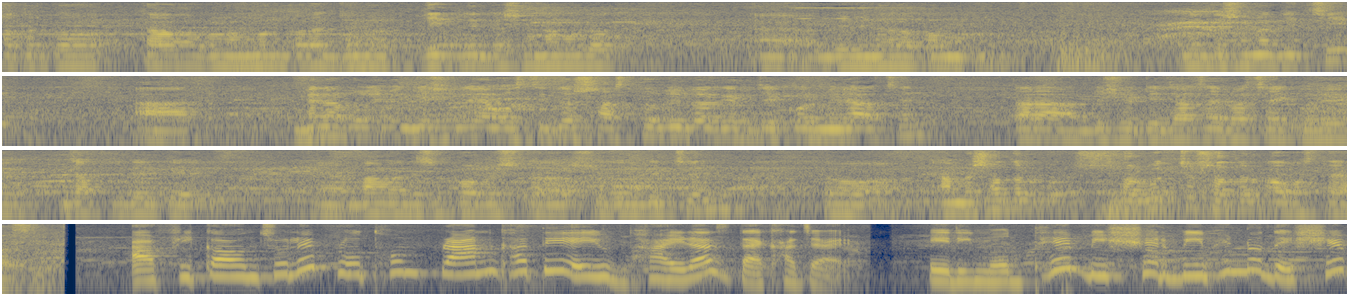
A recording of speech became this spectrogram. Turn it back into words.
সতর্কতা অবলম্বন করার জন্য দিক নির্দেশনামূলক বিভিন্ন রকম নির্দেশনা দিচ্ছি। আর বেনাপোল ইমিগ্রেশনে অবস্থিত স্বাস্থ্য বিভাগের যে কর্মীরা আছেন, তারা বিষয়টি যাচাই বাছাই করে যাত্রীদেরকে বাংলাদেশে প্রবেশ করার সুযোগ দিচ্ছেন। তো আমরা সতর্ক, সর্বোচ্চ সতর্ক অবস্থায় আছি। আফ্রিকা অঞ্চলে প্রথম প্রাণঘাতী এই ভাইরাস দেখা যায়। এরই মধ্যে বিশ্বের বিভিন্ন দেশে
